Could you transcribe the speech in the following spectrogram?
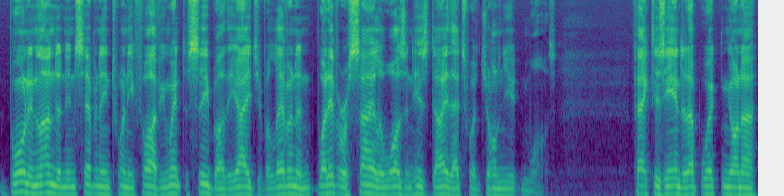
born in London in 1725. He went to sea by the age of 11, and whatever a sailor was in his day, that's what John Newton was. Fact is, he ended up working on a,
